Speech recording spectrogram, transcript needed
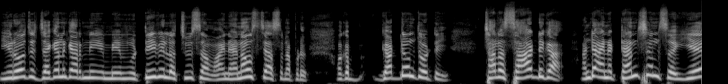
ఈరోజు జగన్ గారిని మేము టీవీలో చూసాం ఆయన అనౌన్స్ చేస్తున్నప్పుడు ఒక గడ్డంతో చాలా సాడ్గా అంటే ఆయన టెన్షన్స్ ఏ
